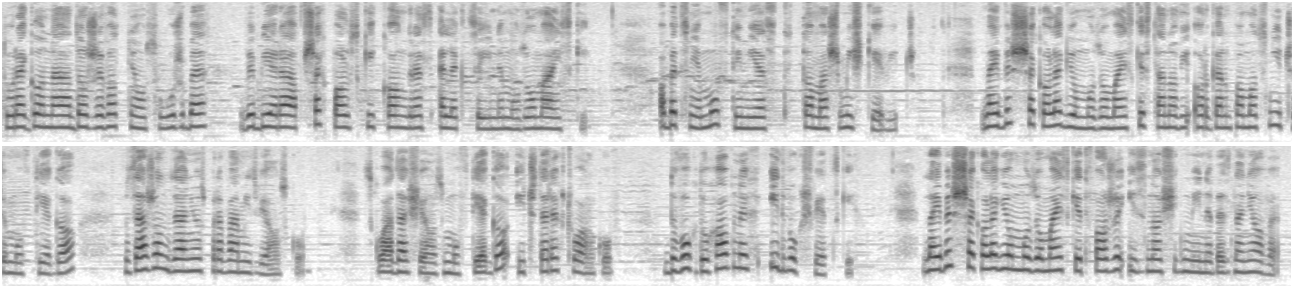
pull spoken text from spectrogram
którego na dożywotnią służbę wybiera Wszechpolski Kongres Elekcyjny Muzułmański. Obecnie muftim jest Tomasz Miśkiewicz. Najwyższe Kolegium Muzułmańskie stanowi organ pomocniczy muftiego w zarządzaniu sprawami związku. Składa się z muftiego i czterech członków, dwóch duchownych i dwóch świeckich. Najwyższe Kolegium Muzułmańskie tworzy i znosi gminy wyznaniowe.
